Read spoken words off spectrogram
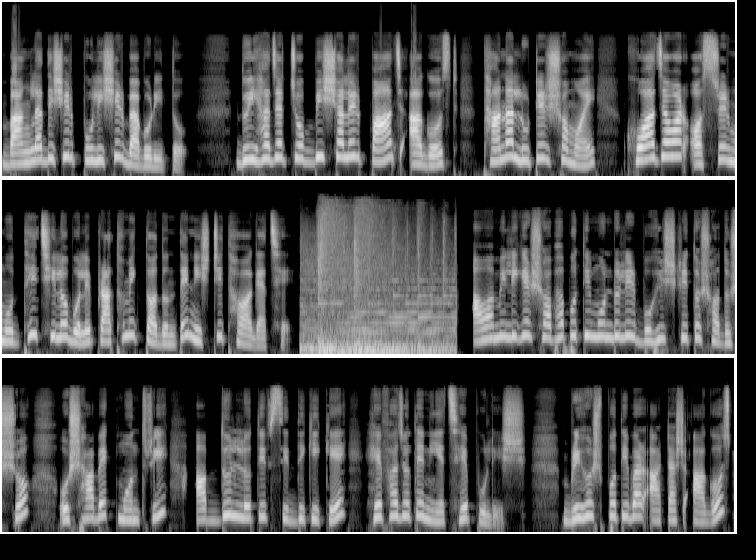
বাংলাদেশের পুলিশের ব্যবহৃত। দুই হাজার চব্বিশ সালের পাঁচ আগস্ট থানা লুটের সময় খোয়া যাওয়ার অস্ত্রের মধ্যেই ছিল বলে প্রাথমিক তদন্তে নিশ্চিত হওয়া গেছে। আওয়ামী লীগের সভাপতিমণ্ডলীর বহিষ্কৃত সদস্য ও সাবেক মন্ত্রী আব্দুল লতিফ সিদ্দিকীকে হেফাজতে নিয়েছে পুলিশ। বৃহস্পতিবার আটাশ আগস্ট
